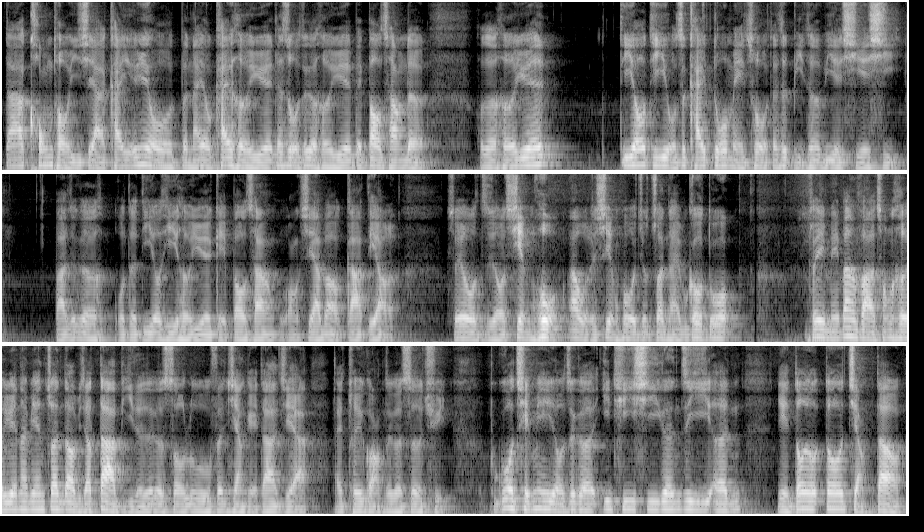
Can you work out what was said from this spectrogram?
大家空投一下开，因为我本来有开合约，但是我这个合约被爆仓了。我的合约 DOT 我是开多没错，但是比特币的血洗，把这个我的 DOT 合约给爆仓往下把我尬掉了，所以我只有现货，那我的现货就赚的还不够多，所以没办法从合约那边赚到比较大笔的这个收入分享给大家来推广这个社群。不过前面也有这个 ETC 跟 ZEN 也都都有讲到，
